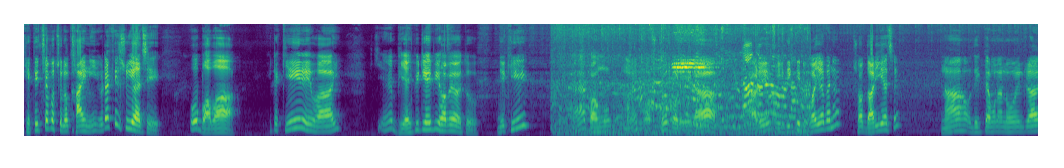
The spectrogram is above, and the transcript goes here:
খেতে ইচ্ছা করছিল খায়নি ওটা কে শুয়ে আছে? ও বাবা! এটা কে রে ভাই? ভিআইপি টিআইপি হবে হয়তো। দেখি। হ্যাঁ কম মানে কষ্ট করে এরা। আরে এই দিক দিয়ে ঢোকা যাবে না? সব দাঁড়িয়ে আছে? না ওদিকটা মনে হয় নো এন্ট্রার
